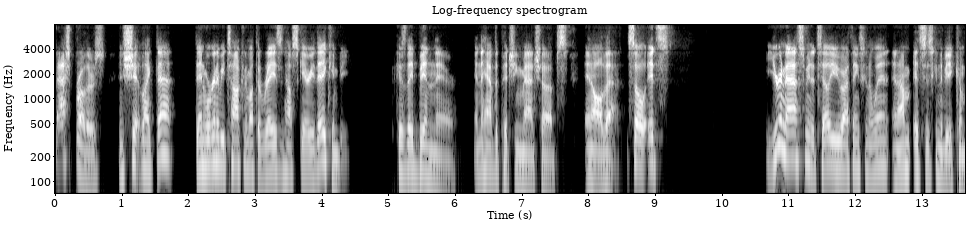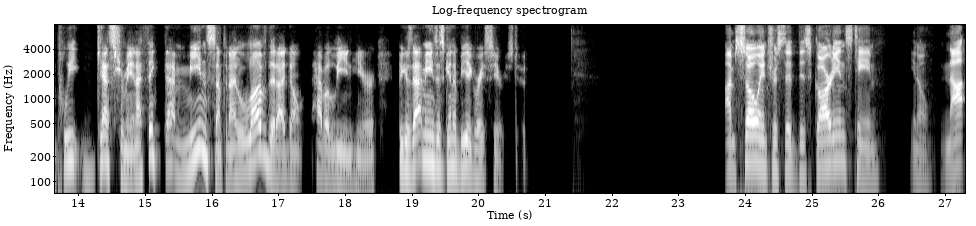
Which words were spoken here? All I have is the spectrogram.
Bash Brothers and shit like that, then we're going to be talking about the Rays and how scary they can be because they've been there and they have the pitching matchups and all that. So it's you're going to ask me to tell you who I think is going to win, and I'm it's just going to be a complete guess for me. And I think that means something. I love that I don't have a lean here because that means it's going to be a great series, dude. I'm so interested. This Guardians team, you know, not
